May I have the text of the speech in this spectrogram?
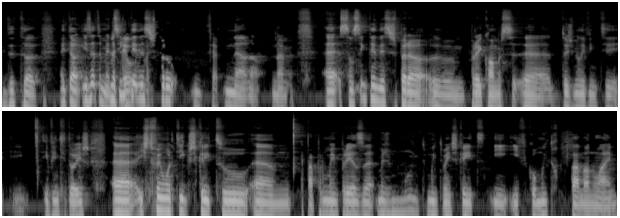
de todo. Então, exatamente, 5 tendências mas... para o. Certo. Não, não, não é meu. Uh, são 5 tendências para, uh, para e-commerce uh, 2022. Uh, isto foi um artigo escrito um, epá, por uma empresa, mas muito, muito bem escrito e, e ficou muito reputado online,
